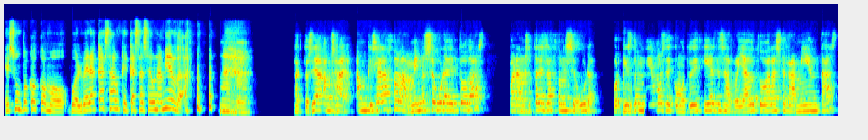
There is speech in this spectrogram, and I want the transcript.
Es un poco como volver a casa aunque casa sea una mierda. Exacto, o sea, o sea, aunque sea la zona menos segura de todas, para nosotras es la zona segura, porque es donde hemos, de, como tú decías, desarrollado todas las herramientas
